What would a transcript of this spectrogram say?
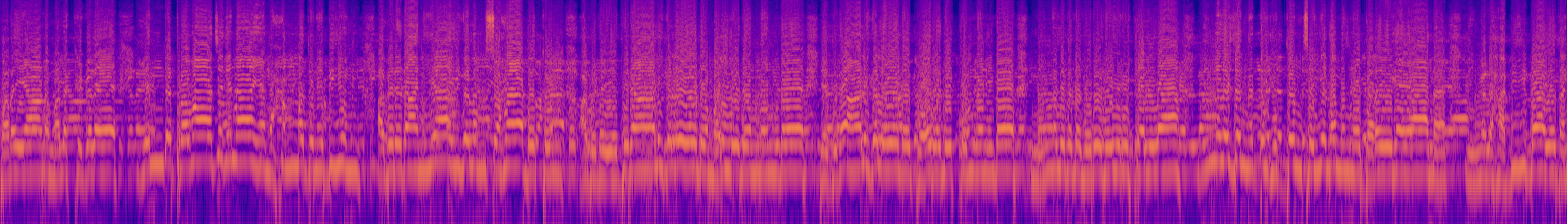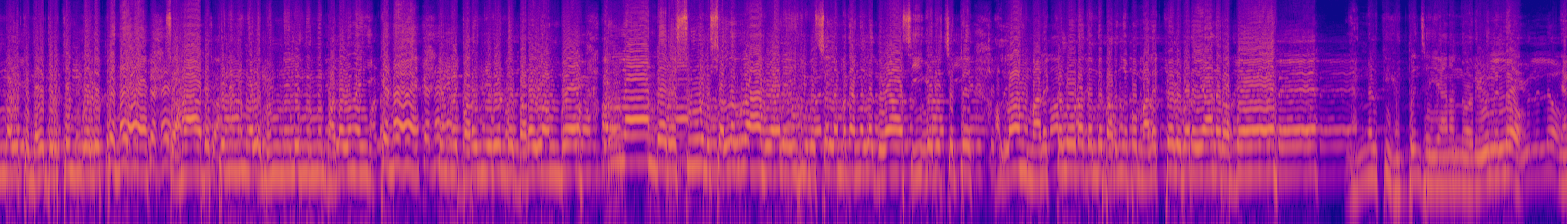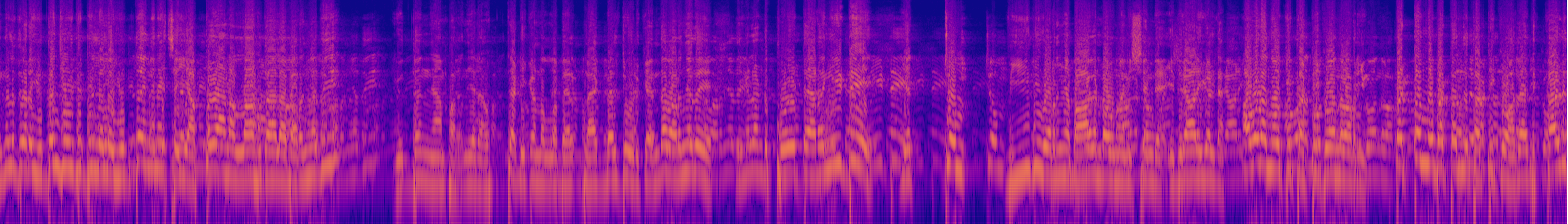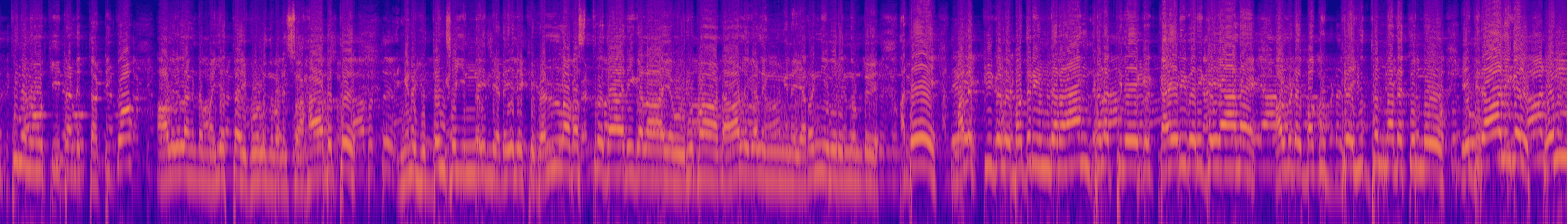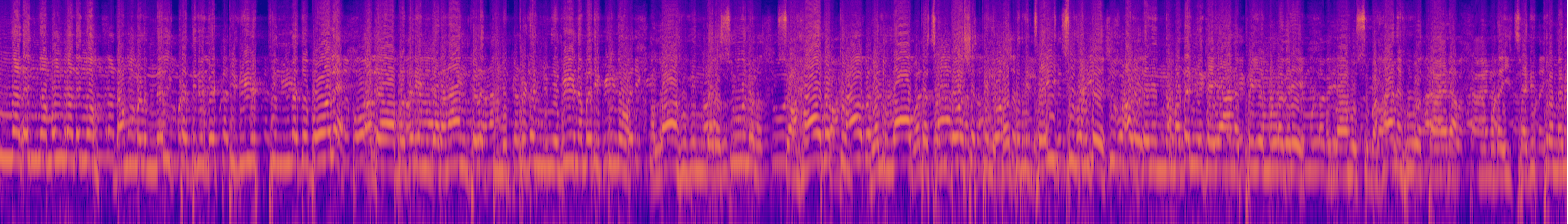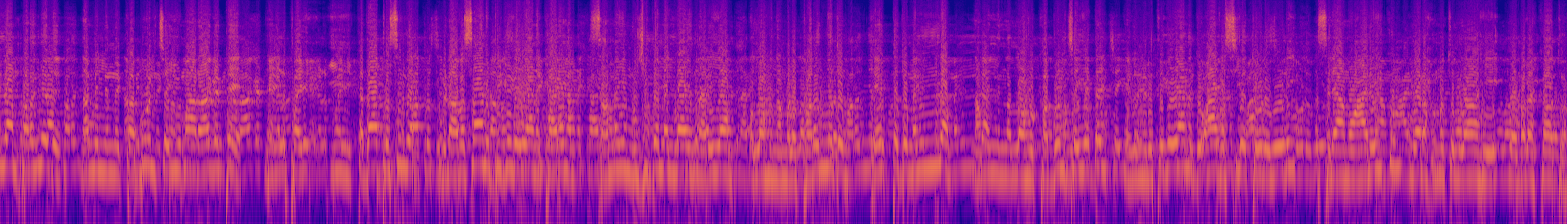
പറയാണ് മലക്കുകളെ എന്റെ പ്രവാചകനായ മുഹമ്മദ് നബിയും അവരുടെ അനുയായികളും സഹാബത്തും അവരുടെ എതിരാളികളോട് മല്ലിടുന്നുണ്ട് എതിരാളികളോട് പോരടിക്കുന്നുണ്ട്. നിങ്ങളിവിടെ വെറുതെ ഇരിക്കല്ല നിങ്ങൾ ചെന്നിട്ട് യുദ്ധം ചെയ്യണമെന്ന് പറയുകയാണ് നിങ്ങൾ ഹബീബായ തങ്ങൾക്ക് നേതൃത്വം കൊടുക്കണേ. സ്വഹാബത്തിന് നിങ്ങൾ മുന്നിൽ നിന്നും പടവ് നയിക്കണേ. എന്ന് പറഞ്ഞുകൊണ്ട് പറയുമ്പോ അള്ളാന്റെ റസൂൽ സല്ലാഹു അലൈഹി വസല്ലം തങ്ങളുടെ ദുആ സ്വീകരിച്ചിട്ട് അള്ളാഹു മലക്കളോട് തന്നെ പറഞ്ഞപ്പോ മലക്കൾ പറയാണ് റബ്ബേ ഞങ്ങൾക്ക് യുദ്ധം ചെയ്യാനൊന്നും അറിയില്ലല്ലോ. ഞങ്ങൾ ഇതുവരെ യുദ്ധം ചെയ്തിട്ടില്ലല്ലോ. യുദ്ധം എങ്ങനെ ചെയ്യാം? അപ്പോഴാണ് അള്ളാഹു താല പറഞ്ഞത് യുദ്ധം ഞാൻ പറഞ്ഞുതരാം. ഒറ്റടിക്കണ്ടുള്ള ബ്ലാക്ക് ബെൽറ്റ് കൊടുക്കുക. എന്താ പറഞ്ഞത്? നിങ്ങളുണ്ട് പോയിട്ട് ഇറങ്ങിയിട്ട് ഏറ്റവും വീതി കുറഞ്ഞ ഭാഗം ഉണ്ടാവും മനുഷ്യന്റെ എതിരാളികളുടെ. അവിടെ നോക്കി തട്ടിക്കോ എന്ന് പറഞ്ഞു. പെട്ടെന്ന് പെട്ടെന്ന് തട്ടിക്കോ. അതായത് കഴുത്തിന് നോക്കിയിട്ടാണ് തട്ടിക്കോ. ആളുകൾ അങ്ങോട്ട് മയ്യത്തായി എന്ന് പറഞ്ഞു. സ്വഹാബത്ത് ഇങ്ങനെ യുദ്ധം ചെയ്യുന്നതിന്റെ ഇടയിലേക്ക് വെള്ള വസ്ത്രധാരികളായ ഒരുപാട് ആളുകൾ ഇങ്ങനെ ഇറങ്ങി വരുന്നുണ്ട്. അതേ മലക്കുകൾ ബദറിന്റെ കയറി വരികയാണ്. അവിടെ ബഹുഗ്ര യുദ്ധം നടക്കുന്നു. എതിരാളികൾ ഒന്നടങ്ങും ഒന്നടങ്ങും. നമ്മൾ നെൽക്കതിരി വെട്ടി വീഴ്ത്തുന്നത് പോലെ അതാ ബദറിന്റെ രണാങ്കളത്തിൽ പിടഞ്ഞ് വീണ മരിക്കുന്നു. അള്ളാഹുവിന്റെ റസൂലും സ്വഹാബത്തും വല്ലാത്ത സന്തോഷത്തിൽ ബദർ ജയിച്ചുകൊണ്ട് അവിടെ നിന്ന് മടങ്ങുകയാണ് പ്രിയമുള്ളവരെ. അള്ളാഹു സുബാനഹുവത്തായ നമ്മുടെ ഈ ചരിത്രമെല്ലാം പറഞ്ഞത് നമ്മിൽ നിന്ന് കബൂൽ ചെയ്യുമാറാകട്ടെ. ഞങ്ങൾ ഈ കഥാപ്രസംഗം ഇവിടെ അവസാനിപ്പിക്കുകയാണ് കാരണം സമയം ഉചിതമല്ല എന്നറിയാം. അള്ളാഹു നമ്മൾ പറഞ്ഞതും കേട്ടതുമെല്ലാം നമ്മിൽ നിന്ന് അള്ളാഹു കബൂൽ ചെയ്യട്ടെ. ഞങ്ങൾ നിർത്തുകയാണ് ദുആ കൂടി അസ്സലാമു അലൈക്കും വറഹ്മത്തുള്ളാഹി വബറകാതുഹു.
